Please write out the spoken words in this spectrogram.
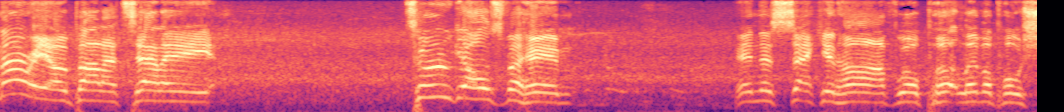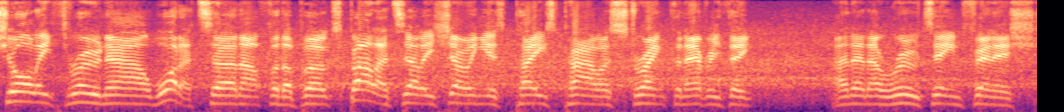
Mario Balotelli. Two goals for him in the second half will put Liverpool surely through now. What a turn up for the books. Balotelli showing his pace, power, strength and everything. And then a routine finish.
